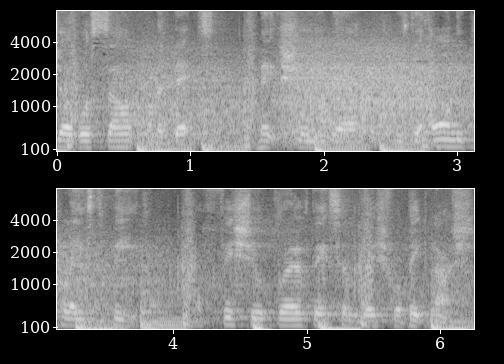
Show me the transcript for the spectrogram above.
Jobo Sound on the decks. Make sure you're there. It's the only place to be. Official birthday celebration for Bigg Nash.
